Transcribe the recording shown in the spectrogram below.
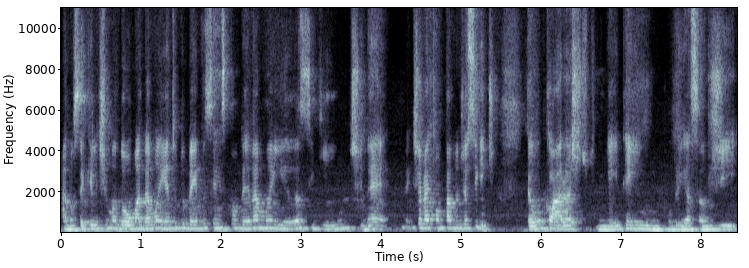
A não ser que ele te mandou uma da manhã, tudo bem você responder na manhã seguinte, né? A gente já vai contar no dia seguinte. Então, claro, acho que ninguém tem obrigação de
